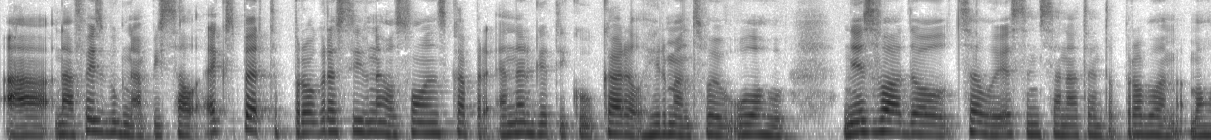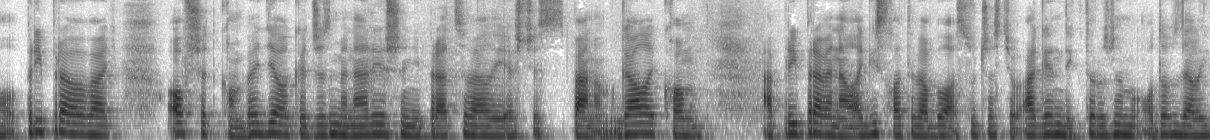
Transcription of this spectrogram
a na Facebook napísal expert progresívneho Slovenska pre energetiku Karel Hirman svoju úlohu nezvládol, celú jeseň sa na tento problém mohol pripravovať, o všetkom vedel, keďže sme na riešení pracovali ešte s pánom Galekom a pripravená legislatíva bola súčasťou agendy, ktorú sme mu odovzdali.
